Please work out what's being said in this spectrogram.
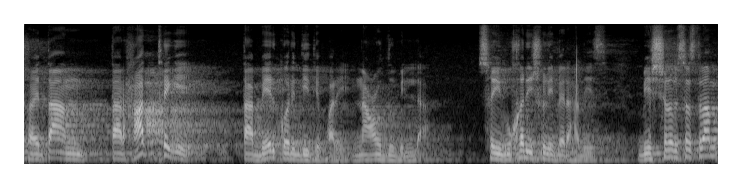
শয়তান তার হাত থেকে তা বের করে দিতে পারে। নাউদুবিল্লা সই বুখারি শরীফের হাদিস। বিশ্বনবীলাম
